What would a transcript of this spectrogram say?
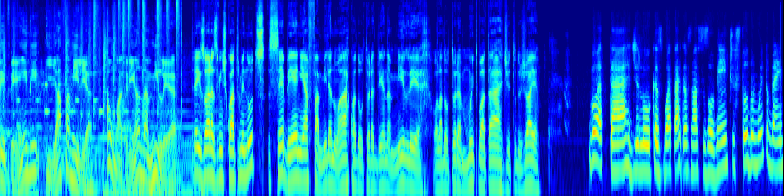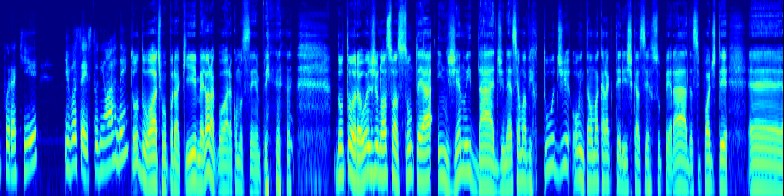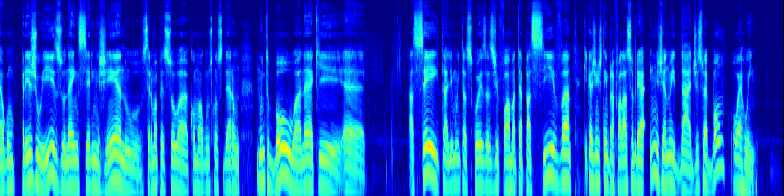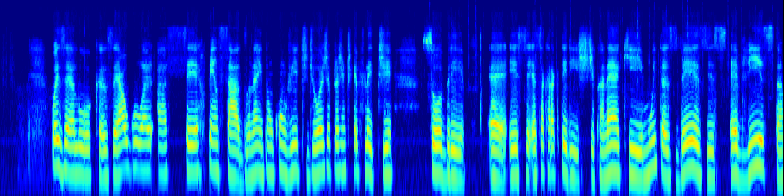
CBN e a Família, com Adriana Miller. 3 horas e 24 minutos, CBN e a Família no ar com a doutora Adriana Miller. Olá, doutora, muito boa tarde, tudo jóia? Boa tarde, Lucas. Boa tarde aos nossos ouvintes. Tudo muito bem por aqui. E vocês, tudo em ordem? Tudo ótimo por aqui, melhor agora, como sempre. Doutora, hoje o nosso assunto é a ingenuidade, né? Se é uma virtude ou então uma característica a ser superada, se pode ter é, algum prejuízo né, em ser ingênuo, ser uma pessoa, como alguns consideram, muito boa, né? Que é, aceita ali muitas coisas de forma até passiva. O que, que a gente tem para falar sobre a ingenuidade? Isso é bom ou é ruim? Pois é, Lucas, é algo a, a ser pensado, né? Então, o convite de hoje é para a gente refletir sobre é, esse, essa característica, né? Que muitas vezes é vista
